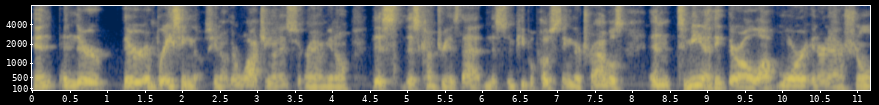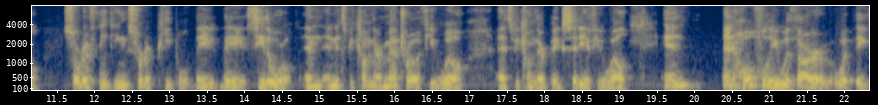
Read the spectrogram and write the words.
And, and they're, they're embracing those you know they're watching on instagram you know this this country is that and this and people posting their travels. And to me i think there are a lot more international sort of thinking sort of people. They they see the world and and it's become their metro if you will. It's become their big city if you will. And and hopefully with our what they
